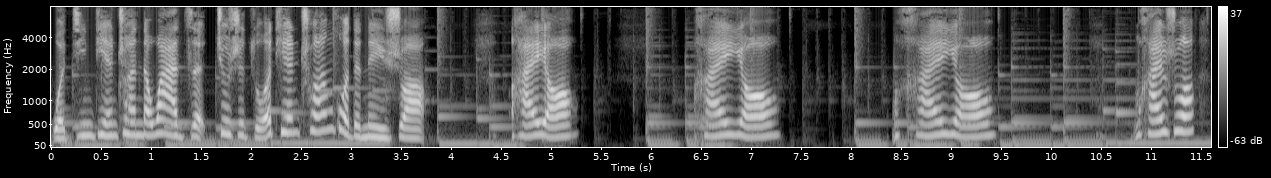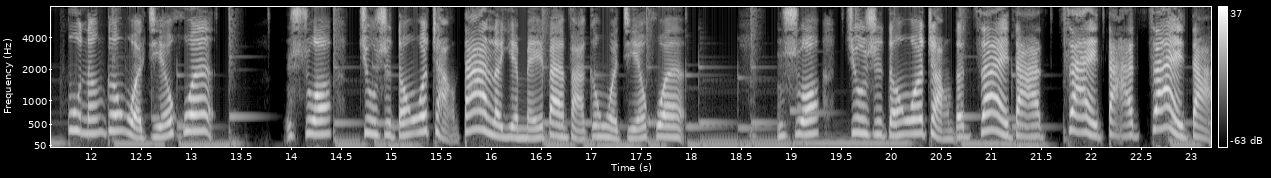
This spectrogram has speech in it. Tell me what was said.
我今天穿的袜子就是昨天穿过的那双。还有，还有，还有，还说不能跟我结婚，说就是等我长大了也没办法跟我结婚，说就是等我长得再大、再大、再大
